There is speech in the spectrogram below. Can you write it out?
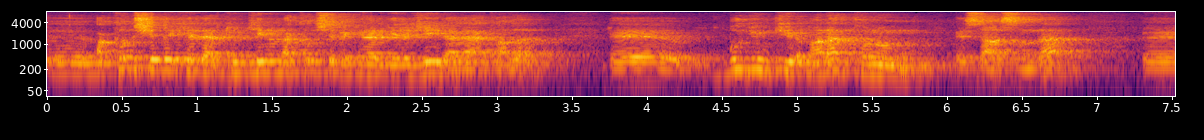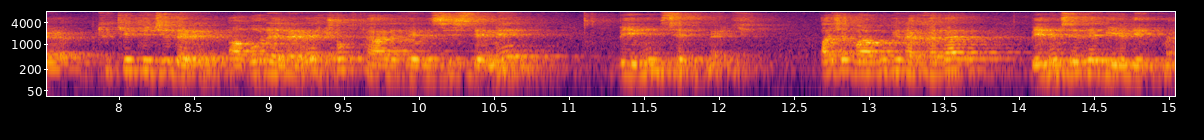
e, akıllı şebekeler, Türkiye'nin akıllı şebekeler geleceğiyle alakalı e, bugünkü ana konum esasında e, tüketicilerin abonelere çok tarifeli sistemi benimsetmek. Acaba bugüne kadar benimsetebildik mi?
